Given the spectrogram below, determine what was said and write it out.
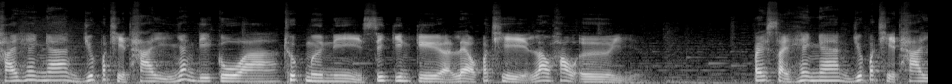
ขายให้งานยุประเทศไทยยังดีกว่า ทุกมือนี้สิกินเกลือแล้วประเทศเล่าเฮาเอ่ย ไปใส่ให้งานยุประเทศไทย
